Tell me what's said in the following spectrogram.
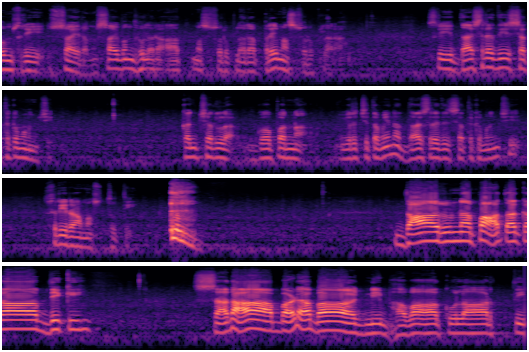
ఓం శ్రీ సాయిరం సాయి బంధువులరా ఆత్మస్వరూపులరా ప్రేమస్వరూపులరా? శ్రీ దాశరథి శతకము నుంచి కంచర్ల గోపన్న విరచితమైన దాశరథి శతకము నుంచి శ్రీరామస్తుతి దారుణ పాతకాబ్దికి సదా బడబాగ్ని భవాకులార్తి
